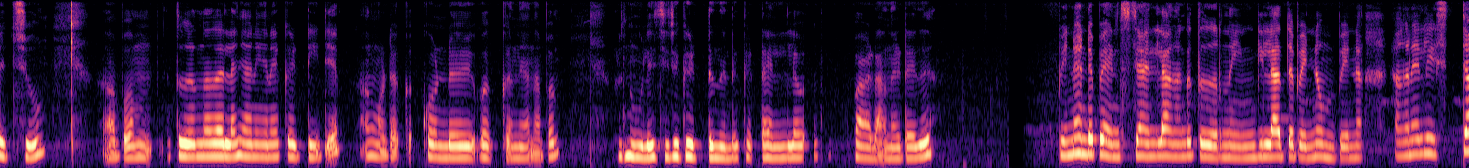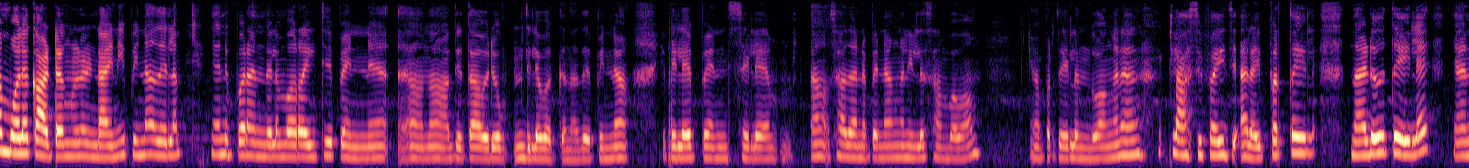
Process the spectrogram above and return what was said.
വെച്ചു. അപ്പം തീർന്നതെല്ലാം ഞാനിങ്ങനെ കെട്ടിയിട്ട് അങ്ങോട്ടൊക്കെ കൊണ്ടുപോയി വെക്കുന്നതാണ്. അപ്പം ഒരു നൂൽ കെട്ടുന്നുണ്ട്. കെട്ടാനുള്ള പാടാണ് കേട്ടോ ഇത്. പിന്നെ എന്റെ പെൻ സ്റ്റാൻഡിലാണെങ്കിൽ തീർന്ന്. ഇങ്കില്ലാത്ത പെന്നും പിന്നെ അങ്ങനെയുള്ള ഇഷ്ടം പോലെ കാട്ടങ്ങളുണ്ടായിനി. പിന്നെ അതെല്ലാം ഞാനിപ്പോൾ എന്തെല്ലാം വെറൈറ്റി പെന്ന് ആണ് ആദ്യത്തെ ആ ഒരു ഇതിൽ വെക്കുന്നത്. പിന്നെ ഇതിലെ പെൻസിൽ സാധാരണ പെൻ അങ്ങനെയുള്ള സംഭവം. അപ്പുറത്തേൽ എന്തോ അങ്ങനെ ക്ലാസിഫൈ അല്ല ഇപ്പുറത്തേൽ നടുവത്തേൽ ഞാൻ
